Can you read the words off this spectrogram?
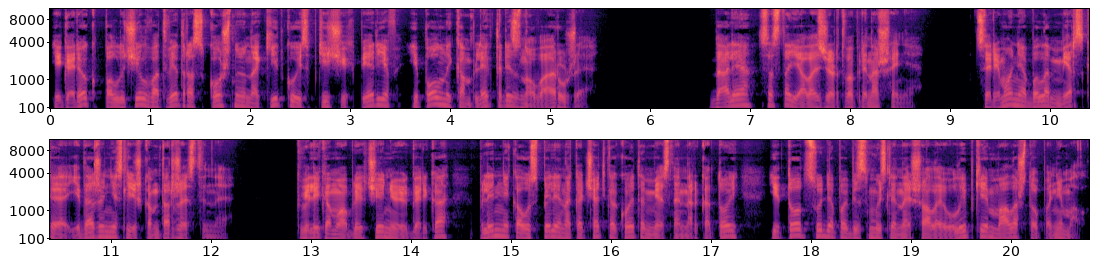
Игорек получил в ответ роскошную накидку из птичьих перьев и полный комплект резного оружия. Далее состоялось жертвоприношение. Церемония была мерзкая и даже не слишком торжественная. К великому облегчению Игорька пленника успели накачать какой-то местной наркотой, и тот, судя по бессмысленной шалой улыбке, мало что понимал.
